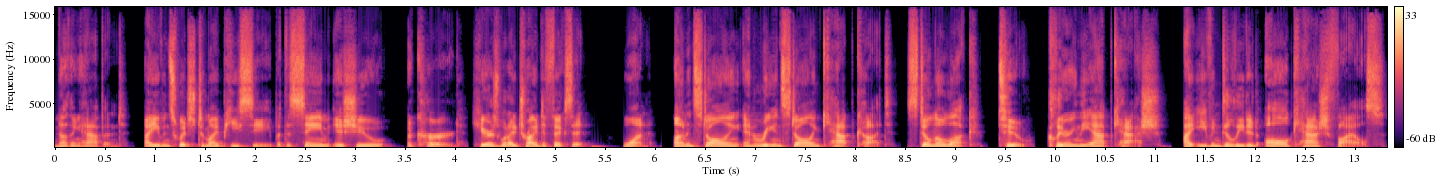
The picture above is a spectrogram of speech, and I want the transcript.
nothing happened. I even switched to my PC, but the same issue occurred. Here's what I tried to fix it 1. Uninstalling and reinstalling CapCut. Still no luck. 2. Clearing the app cache. I even deleted all cache files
